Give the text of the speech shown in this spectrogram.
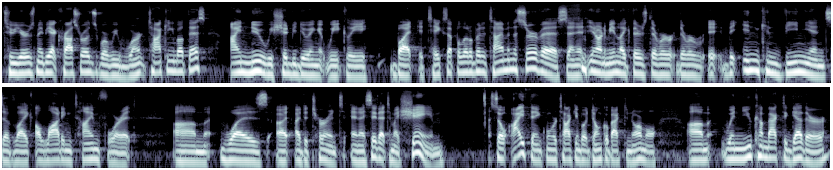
two years, maybe at Crossroads, where we weren't talking about this. I knew we should be doing it weekly but it takes up a little bit of time in the service and it you know what i mean like there's there were there were it, the inconvenience of like allotting time for it um, was a, a deterrent and i say that to my shame so i think when we're talking about don't go back to normal um, when you come back together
